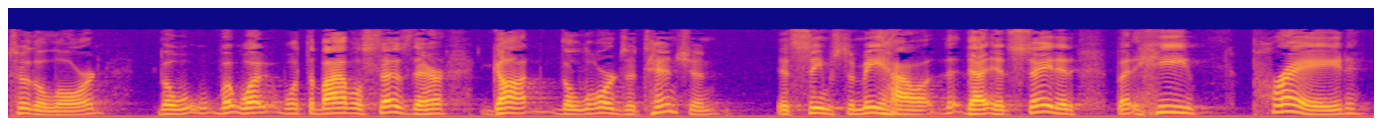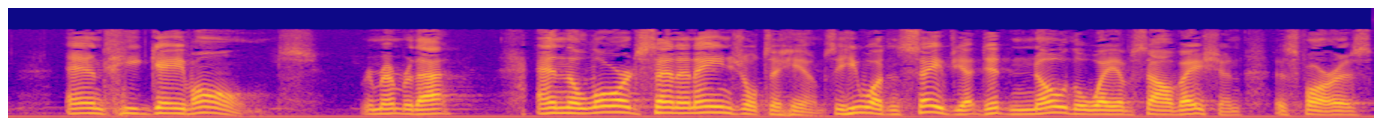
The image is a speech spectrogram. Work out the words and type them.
to the Lord But, but what, what the Bible says there got the Lord's attention. It seems to me how that it's stated, but he prayed and he gave alms. Remember that? And the Lord sent an angel to him. See, he wasn't saved yet, didn't know the way of salvation as far as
